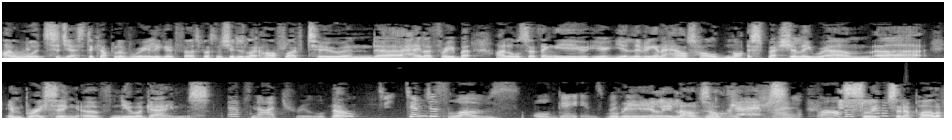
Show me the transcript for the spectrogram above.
I would suggest a couple of really good first-person shooters like Half-Life 2 and uh, Halo 3, but I'd also think you you're, you're living in a household not especially um, uh, embracing of newer games. That's not true. No, Tim just loves old games, but he- really loves old games. I know, well, He sleeps in a pile of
